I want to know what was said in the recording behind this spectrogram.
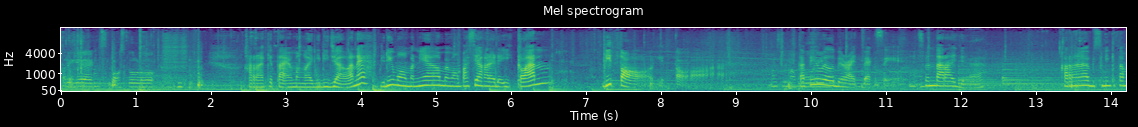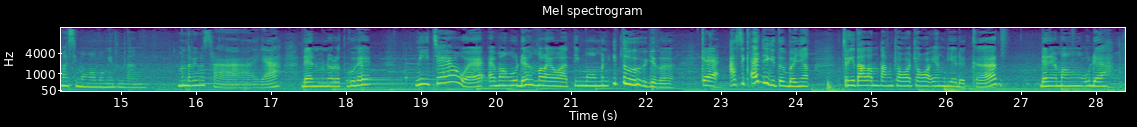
Sorry gengs pause dulu Karena kita emang lagi di jalan ya, jadi momennya memang pasti akan ada iklan di tol gitu. Mas 50 Tapi we'll be right back sih. Sebentar aja. Karena abis ini kita masih mau ngomongin tentang teman tapi mesra ya. Dan menurut gue nih cewek emang udah melewati momen itu gitu. Kayak asik aja gitu banyak cerita tentang cowok-cowok yang dia deket dan emang udah.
